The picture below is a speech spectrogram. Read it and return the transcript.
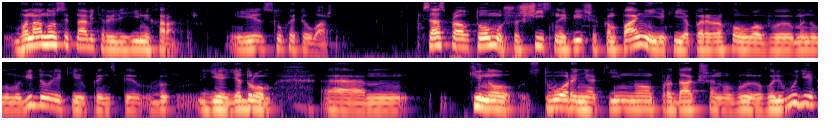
Вона носить навіть релігійний характер. І слухайте уважно. Вся справа в тому, що шість найбільших компаній, які я перераховував в минулому відео, які, в принципі, є ядром ем, кіностворення, кінопродакшену в Голлівуді,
